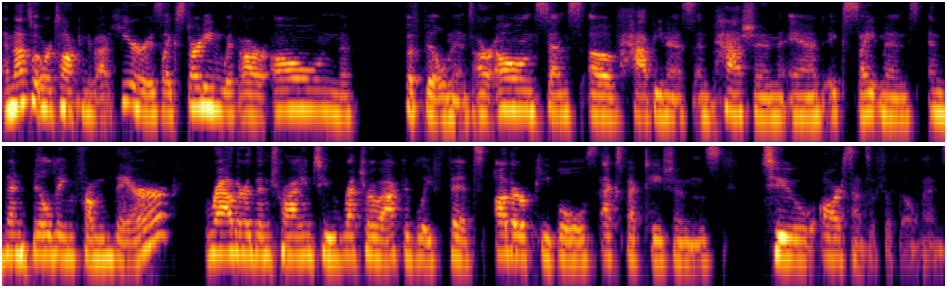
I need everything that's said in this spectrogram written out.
And that's what we're talking about here is like starting with our own fulfillment, our own sense of happiness and passion and excitement, and then building from there rather than trying to retroactively fit other people's expectations to our sense of fulfillment.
